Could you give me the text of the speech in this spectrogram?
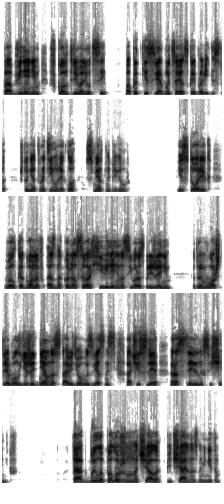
по обвинениям в контрреволюции, попытке свергнуть советское правительство, что неотвратимо влекло смертный приговор. Историк Волкогонов ознакомился в архиве Ленина с его распоряжением, которым вождь требовал ежедневно ставить его в известность о числе расстрелянных священников. Так было положено начало печально знаменитым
